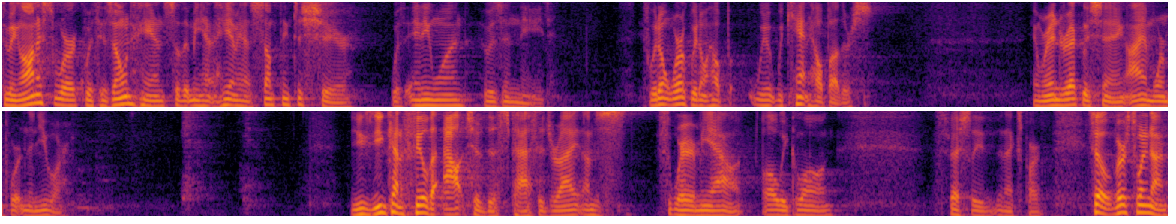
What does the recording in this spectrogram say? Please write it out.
doing honest work with his own hands so that he has something to share with anyone who is in need. If we don't work, we, don't help, we, we can't help others. And we're indirectly saying, I am more important than you are. You, you can kind of feel the ouch of this passage, right? I'm just, it's wearing me out all week long, especially the next part. So, verse 29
